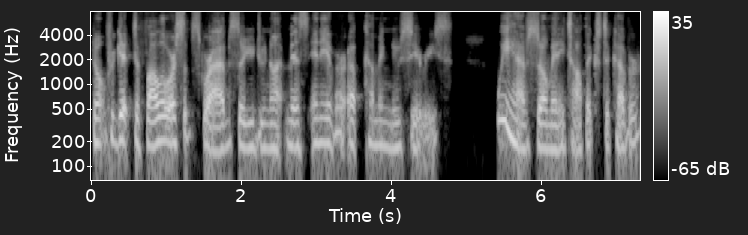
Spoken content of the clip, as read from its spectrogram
Don't forget to follow or subscribe so you do not miss any of our upcoming new series. We have so many topics to cover,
